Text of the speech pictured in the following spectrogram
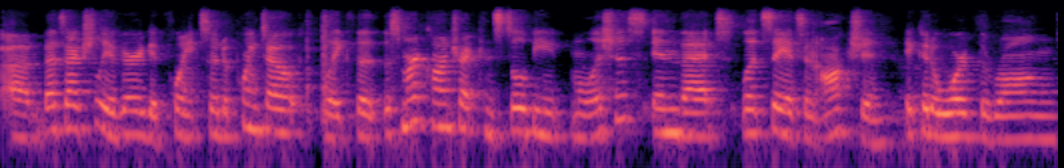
um, that's actually a very good point. So to point out, like the, the smart contract can still be malicious in that, let's say it's an auction, it could award the wrong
